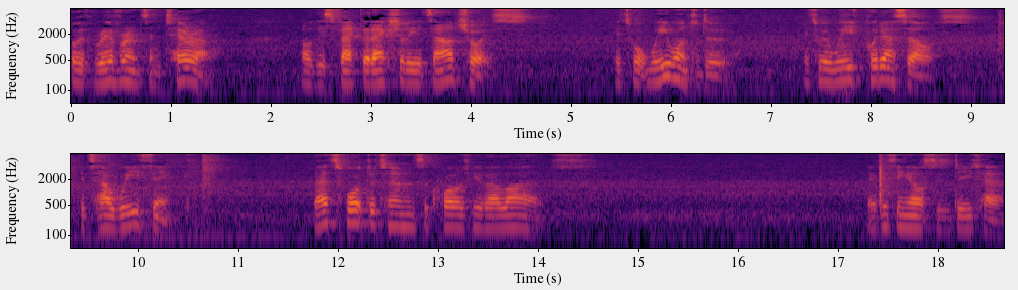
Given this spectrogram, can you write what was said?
both reverence and terror of this fact that actually it's our choice. It's what we want to do. It's where we've put ourselves. It's how we think. That's what determines the quality of our lives. Everything else is detail.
